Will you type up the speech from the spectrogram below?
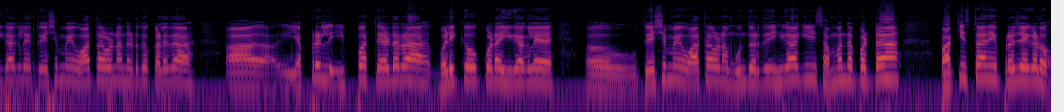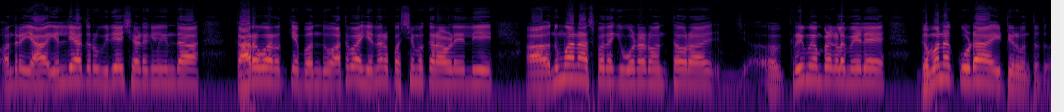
ಈಗಾಗಲೇ ದ್ವೇಷಮಯ ವಾತಾವರಣ ನಡೆದು ಕಳೆದ ಏಪ್ರಿಲ್ ಇಪ್ಪತ್ತೆರಡರ ಬಳಿಕವೂ ಕೂಡ ಈಗಾಗಲೇ ದ್ವೇಷಮಯ ವಾತಾವರಣ ಮುಂದುವರೆದಿದೆ. ಹೀಗಾಗಿ ಸಂಬಂಧಪಟ್ಟ ಪಾಕಿಸ್ತಾನಿ ಪ್ರಜೆಗಳು, ಅಂದರೆ ಯಾ, ಎಲ್ಲಿಯಾದರೂ ವಿದೇಶಿ ಹಡಗುಗಳಿಂದ ಕಾರವಾರಕ್ಕೆ ಬಂದು ಅಥವಾ ಏನಾರು ಪಶ್ಚಿಮ ಕರಾವಳಿಯಲ್ಲಿ ಅನುಮಾನಾಸ್ಪದಾಗಿ ಓಡಾಡುವಂಥವರ ಕ್ರೀ ಮೆಂಬರ್ಗಳ ಮೇಲೆ ಗಮನ ಕೂಡ ಇಟ್ಟಿರುವಂಥದ್ದು.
